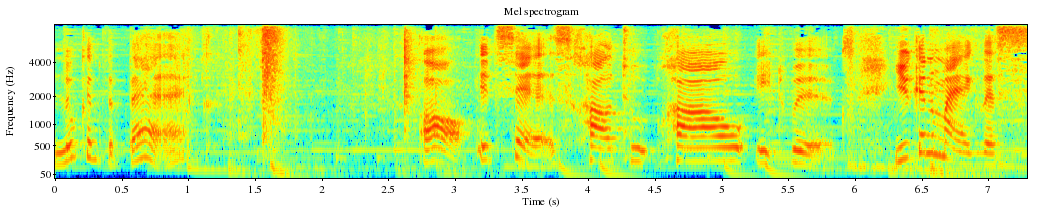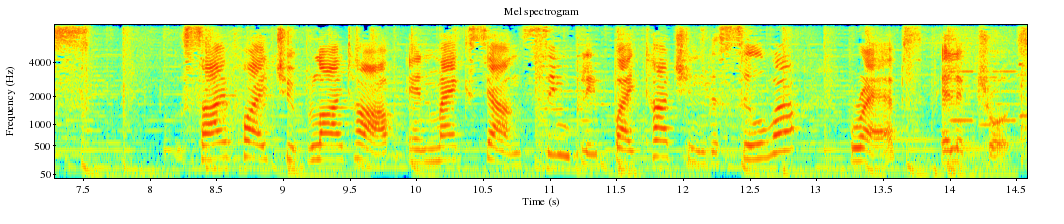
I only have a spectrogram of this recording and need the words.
look at the back oh it says how to how it works you can make this sci-fi tube light up and make sound simply by touching the silver wraps electrodes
